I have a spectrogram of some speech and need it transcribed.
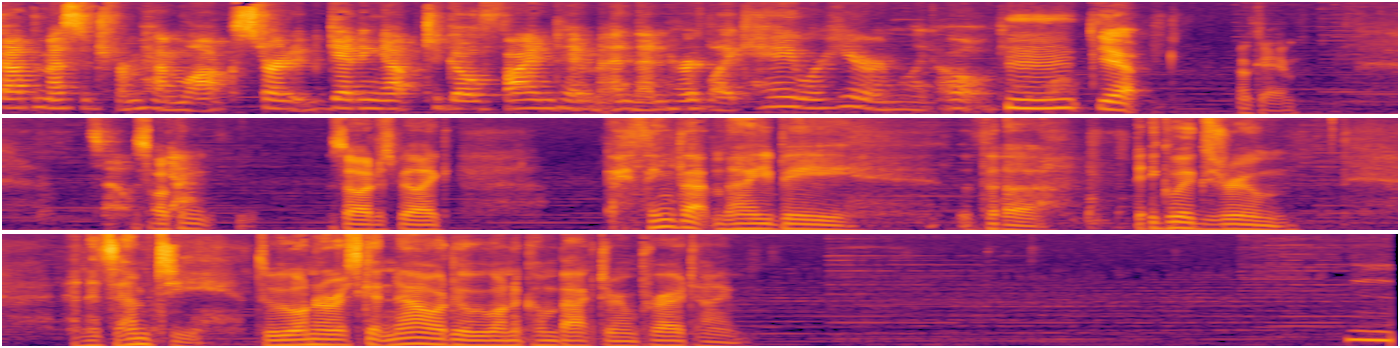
got the message from Hemlock, started getting up to go find him, and then heard like, "Hey, we're here," and we're like, "Oh, okay." Hmm. well, Yeah. Okay. so, So I can. So I'll just be like, I think that may be the bigwig's room, and it's empty. Do we want to risk it now, or do we want to come back during prayer time? Hmm.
